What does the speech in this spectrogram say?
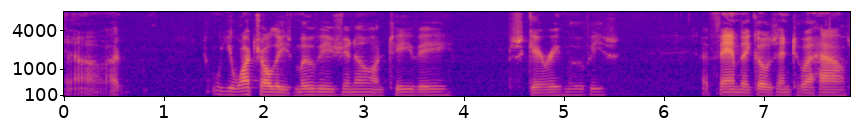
You know, I, you watch all these movies, you know, on TV, scary movies. A family goes into a house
